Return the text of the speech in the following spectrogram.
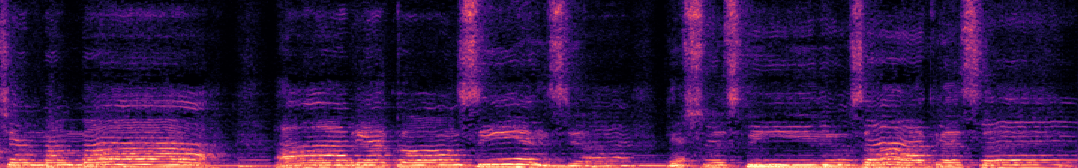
Pachamama abre a conciencia de su espíritu a crecer.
